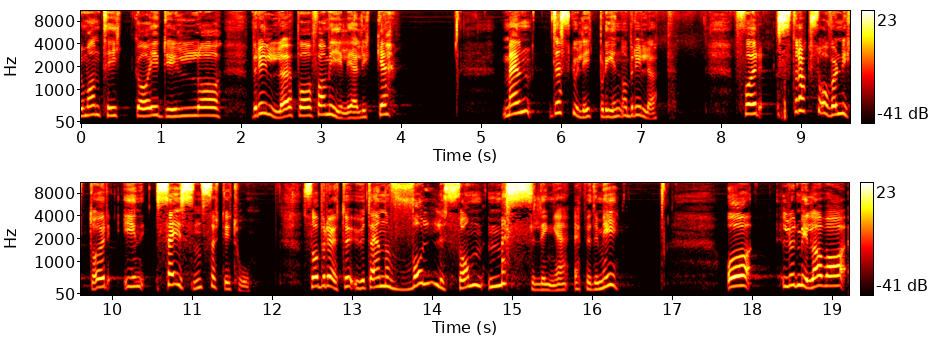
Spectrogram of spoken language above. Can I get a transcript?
romantikk og idyll og bryllup og familielykke. Men det skulle ikke bli noe bryllup. For straks over nyttår i 1672 så brøt det ut en voldsom meslingeepidemi. Og Ludmilla var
